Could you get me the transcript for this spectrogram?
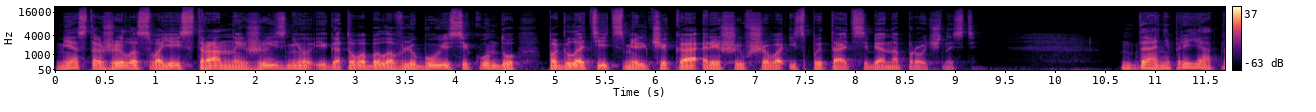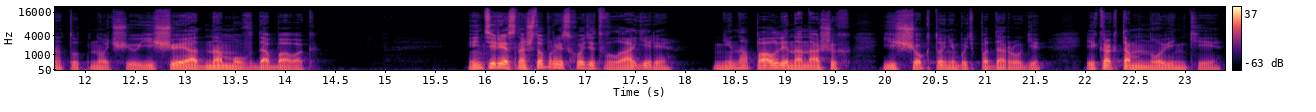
Место жило своей странной жизнью и готово было в любую секунду поглотить смельчака, решившего испытать себя на прочность. Да, неприятно тут ночью, еще и одному вдобавок. Интересно, что происходит в лагере? Не напал ли на наших еще кто-нибудь по дороге? И как там новенькие?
